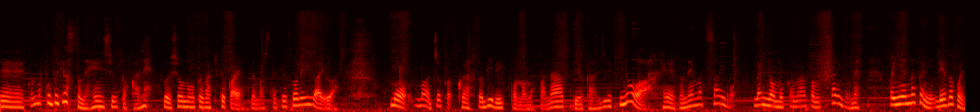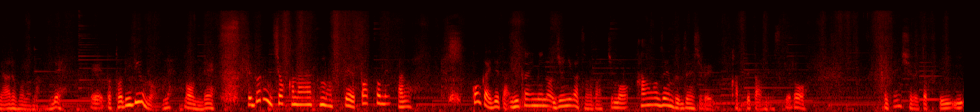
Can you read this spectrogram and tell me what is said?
えっ、ー、と、まあ、ポッドキャストの編集とかね、そういう小ノート書きとかやってましたけど、それ以外は、もう、まあちょっとクラフトビール1本飲もうかなっていう感じで、昨日は、えっ、ー、と、年末最後、何飲もうかなと思って、最後ね、ま、家の中に冷蔵庫にあるものなんで、えっ、ー、と、トリリウムをね、飲んで、で、どれにしようかなと思って、パッとね、あの、今回出た2回目の12月のバッジも、缶を全部全種類買ってたんですけど、全種類ちょっといいいい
